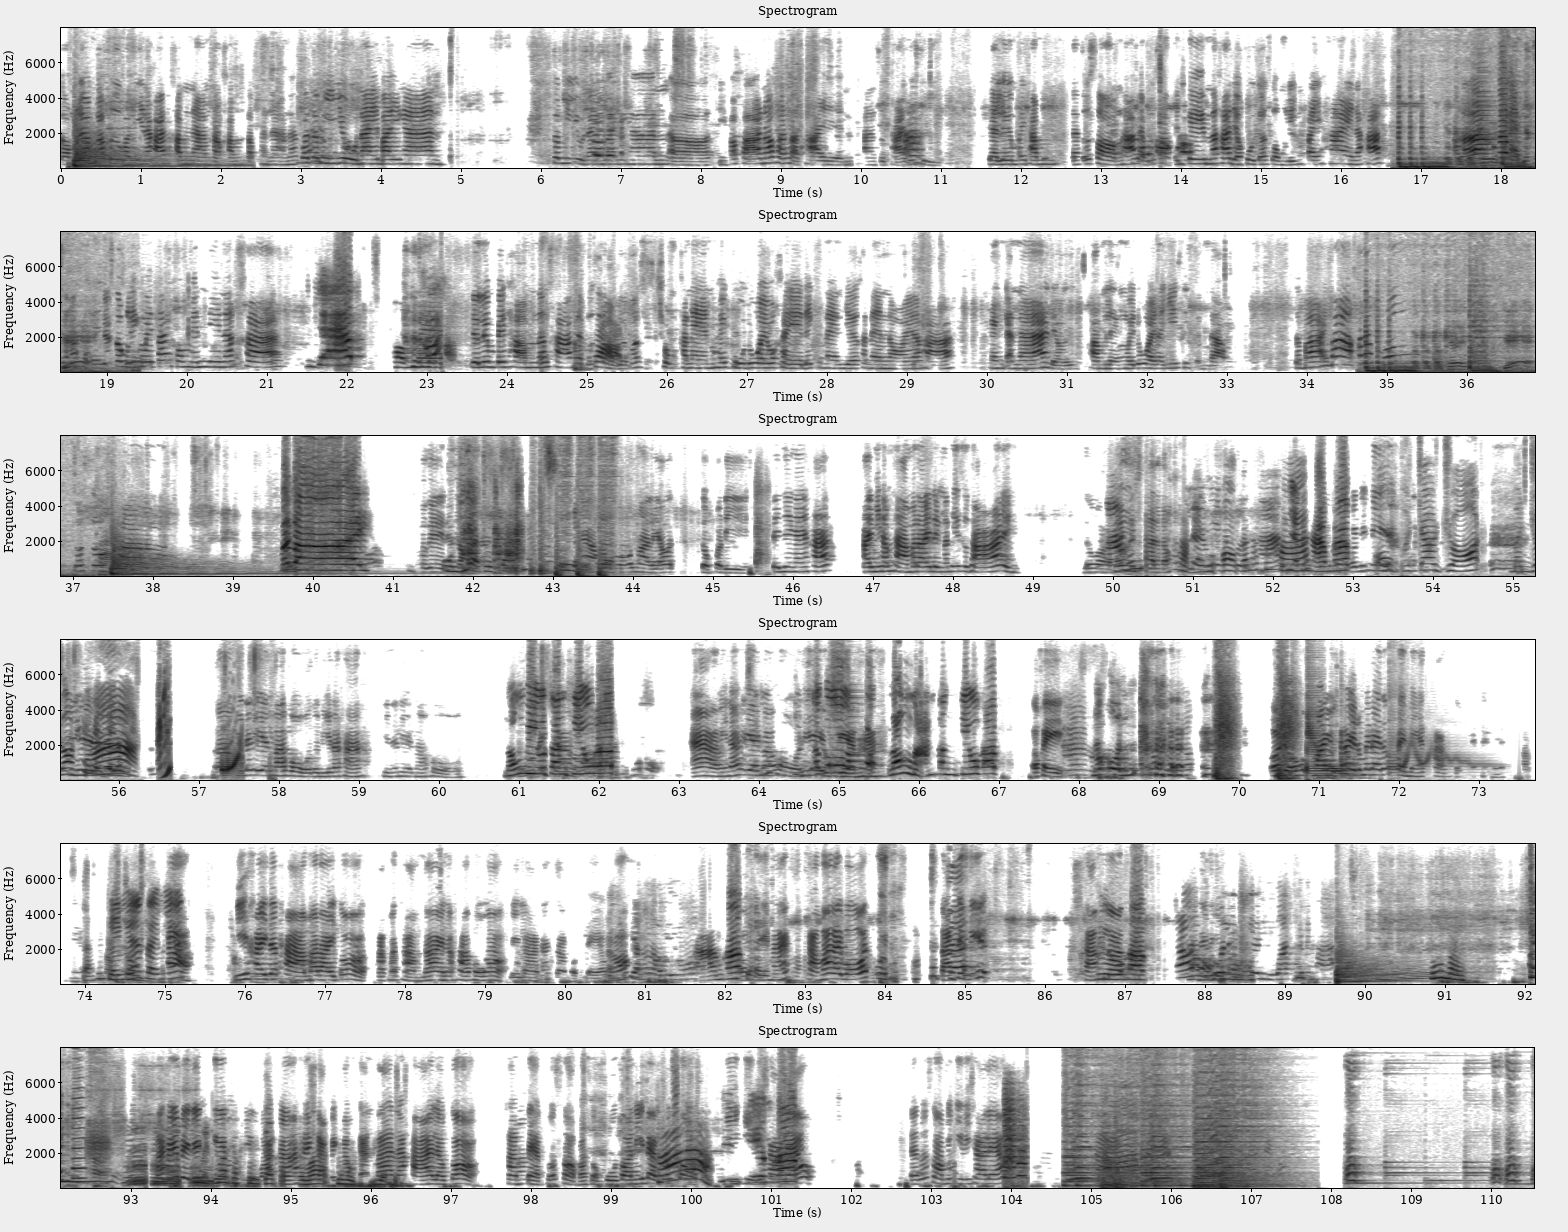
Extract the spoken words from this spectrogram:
สองเรื่องก็คือวันนี้นะคะคำนามกับคำสรรพนามนะ ก็จะมีอยู่ในใบงาน จะมีอยู่ในใบงานเอ่อสีฟ้าๆเนาะภาษาไทยอันสุดท้ายที่สี่ อย่าลืมไปทำแบบทดสอบนะคะ แบบทดสอบเป็นเกมนะคะ เดี๋ยวครูจะส่งลิงก์ไปให้นะคะ Okay, อ่า okay. เดี๋ยวส่งลิงก์ไว้ใต้คอมเมนต์นี้นะคะคอมเมนต์ อย่าลืมไปทำนะคะ แบบทดสอบแล้วก็ชมคะแนนให้ครูด้วยว่าใครได้คะแนนเยอะคะแนนน้อยนะคะ แข่งกันนะ เดี๋ยวทำแรงไว้ด้วยนะยี่สิบอันดับ สบายมากครับผม Okay, okay. Yeah. สู้ๆค่ะ บ๊ายบาย โอเคอุ้ยเดี๋ยวอยากจบจะตั้งชื่ออะโอ้โหมาแล้วจบพอดี เป็นยังไงคะ ใครมีคำถามอะไรหนึ่งนาทีสุดท้ายด้วยไม่มีการแล้วค่ะออกแล้วนะคะอยากถามครับวันนี้มี พระเจ้าจอร์ดมันยอดมีมนักเรียนากเออมีนักเรียนมาโผล่ตรงนี้นะคะ มีนักเรียนมาโผล่น้องวิวซันซิลครับ อ่า มีนักเรียนมาโผล่ที่โรงเรียนนะคะน้องหมานซันซิลครับ โอเค น้องอนเออเดี๋ยวมาอยู่ใกล้ต้องไม่ได้ต้องใส่แมสค่ะใส่แมสใส่แมสใส่แมอะสมีใครจะถามอะไรก็ทักมาถามได้นะคะ เพราะว่าเวลาน่าจะหมดแล้วเนาะถามครับโอเคไหมถามว่าอะไรโบสสามสิบวิถามไม่ก่อรู้นครับไม่รู้ไม่ให้ไปเล่นเกมอยู่วัดนะให้กลับไปทำการบ้านนะคะ แล้วก็ ทำแบบทดสอบมาส่งครูตอนนี้แบบทดสอบมีกี่วิชาแล้ว แบบทดสอบมีกี่วิชาแล้วสาม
